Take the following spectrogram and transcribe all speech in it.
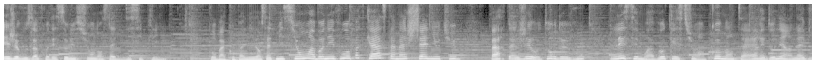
et je vous offre des solutions dans cette discipline. Pour m'accompagner dans cette mission, abonnez-vous au podcast, à ma chaîne YouTube, partagez autour de vous, laissez-moi vos questions en commentaire et donnez un avis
